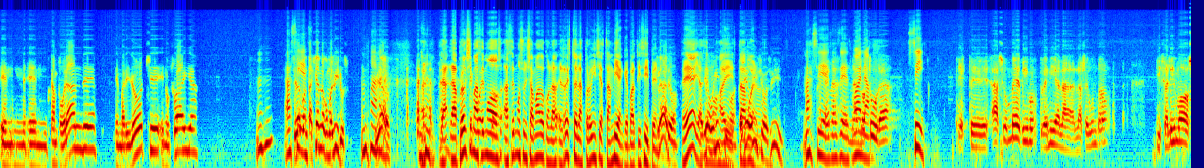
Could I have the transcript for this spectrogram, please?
en, en Campo Grande, en Bariloche, en Ushuaia. Se va contagiando como el virus. La, próxima hacemos hacemos un llamado con el resto de las provincias también que participen. Claro. ¿Eh? Y hacemos ahí. Está bueno. Así es, así es. bueno. sí. Este, hace un mes vimos que venía la, segunda y salimos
